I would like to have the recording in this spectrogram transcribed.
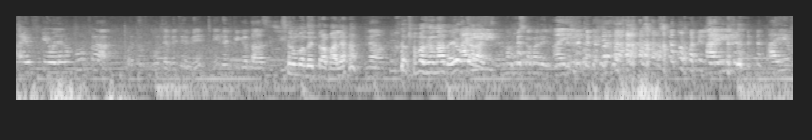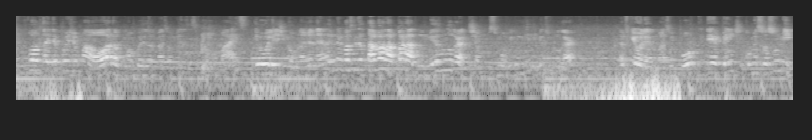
Aí eu fiquei olhando um pouco, falei, ah, voltei a ver TV, nem lembro o que, que eu tava Você assistindo. não mandou ele trabalhar? Não. Não tá fazendo nada eu, caralho. Aí, Uma música. Aí. aí. Aí, aí depois de uma hora, alguma coisa mais ou menos assim, um pouco mais, eu olhei de novo na janela e o negócio ainda tava lá parado, no mesmo lugar, não tinha se movido um milímetro do lugar. Eu fiquei olhando mais um pouco e de repente começou a sumir,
